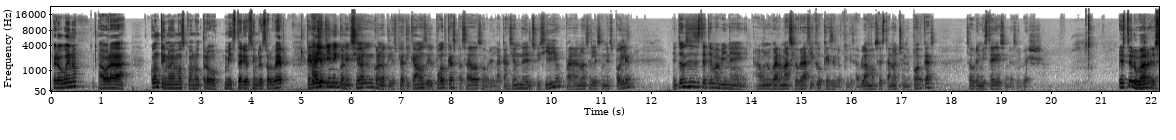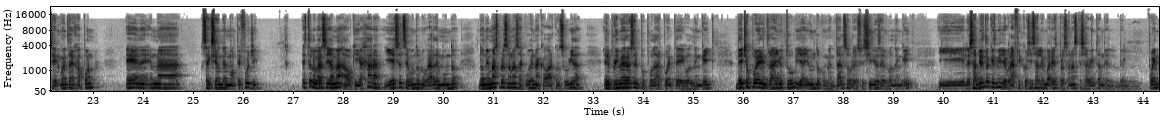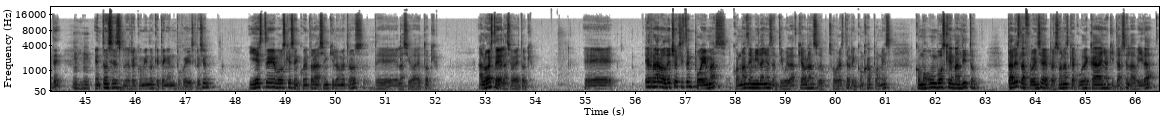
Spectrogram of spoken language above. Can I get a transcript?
Pero bueno, ahora continuemos con otro misterio sin resolver. Que de Hay- hecho tiene conexión con lo que les platicamos del podcast pasado sobre la canción del suicidio, para no hacerles un spoiler. Entonces este tema viene a un lugar más geográfico, que es de lo que les hablamos esta noche en el podcast, sobre misterios sin resolver. Este lugar eh, se encuentra en Japón, en, en una sección del monte Fuji. Este lugar se llama Aokigahara y es el segundo lugar del mundo donde más personas acuden a acabar con su vida. El primero es el popular puente de Golden Gate. De hecho pueden entrar a YouTube y hay un documental sobre suicidios del Golden Gate. Y les advierto que es medio gráfico, sí salen varias personas que se avientan del, del puente. Entonces les recomiendo que tengan un poco de discreción. Y este bosque se encuentra a 100 kilómetros de la ciudad de Tokio. Al oeste de la ciudad de Tokio. Eh, es raro, de hecho existen poemas con más de mil años de antigüedad que hablan so- sobre este rincón japonés como un bosque maldito. Tal es la afluencia de personas que acude cada año a quitarse la vida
